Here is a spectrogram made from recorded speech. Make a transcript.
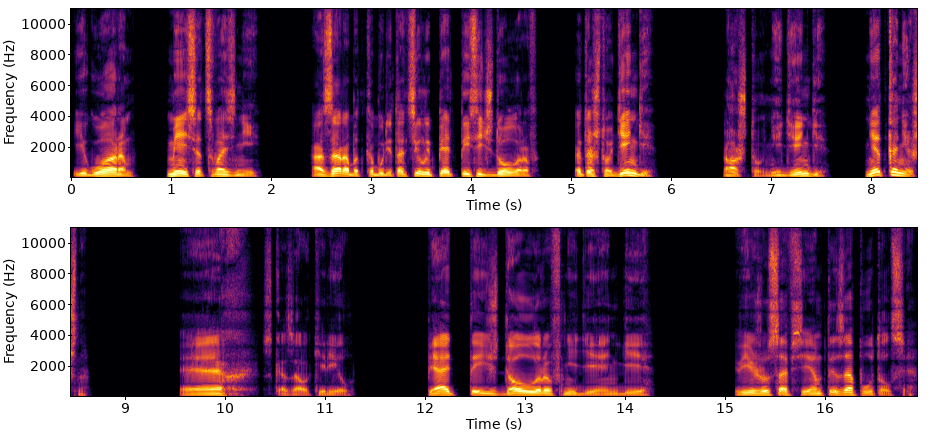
ягуаром месяц возни, а заработка будет от силы пять тысяч долларов. Это что, деньги? А что, не деньги? Нет, конечно. Эх, сказал Кирилл, пять тысяч долларов не деньги. Вижу, совсем ты запутался.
